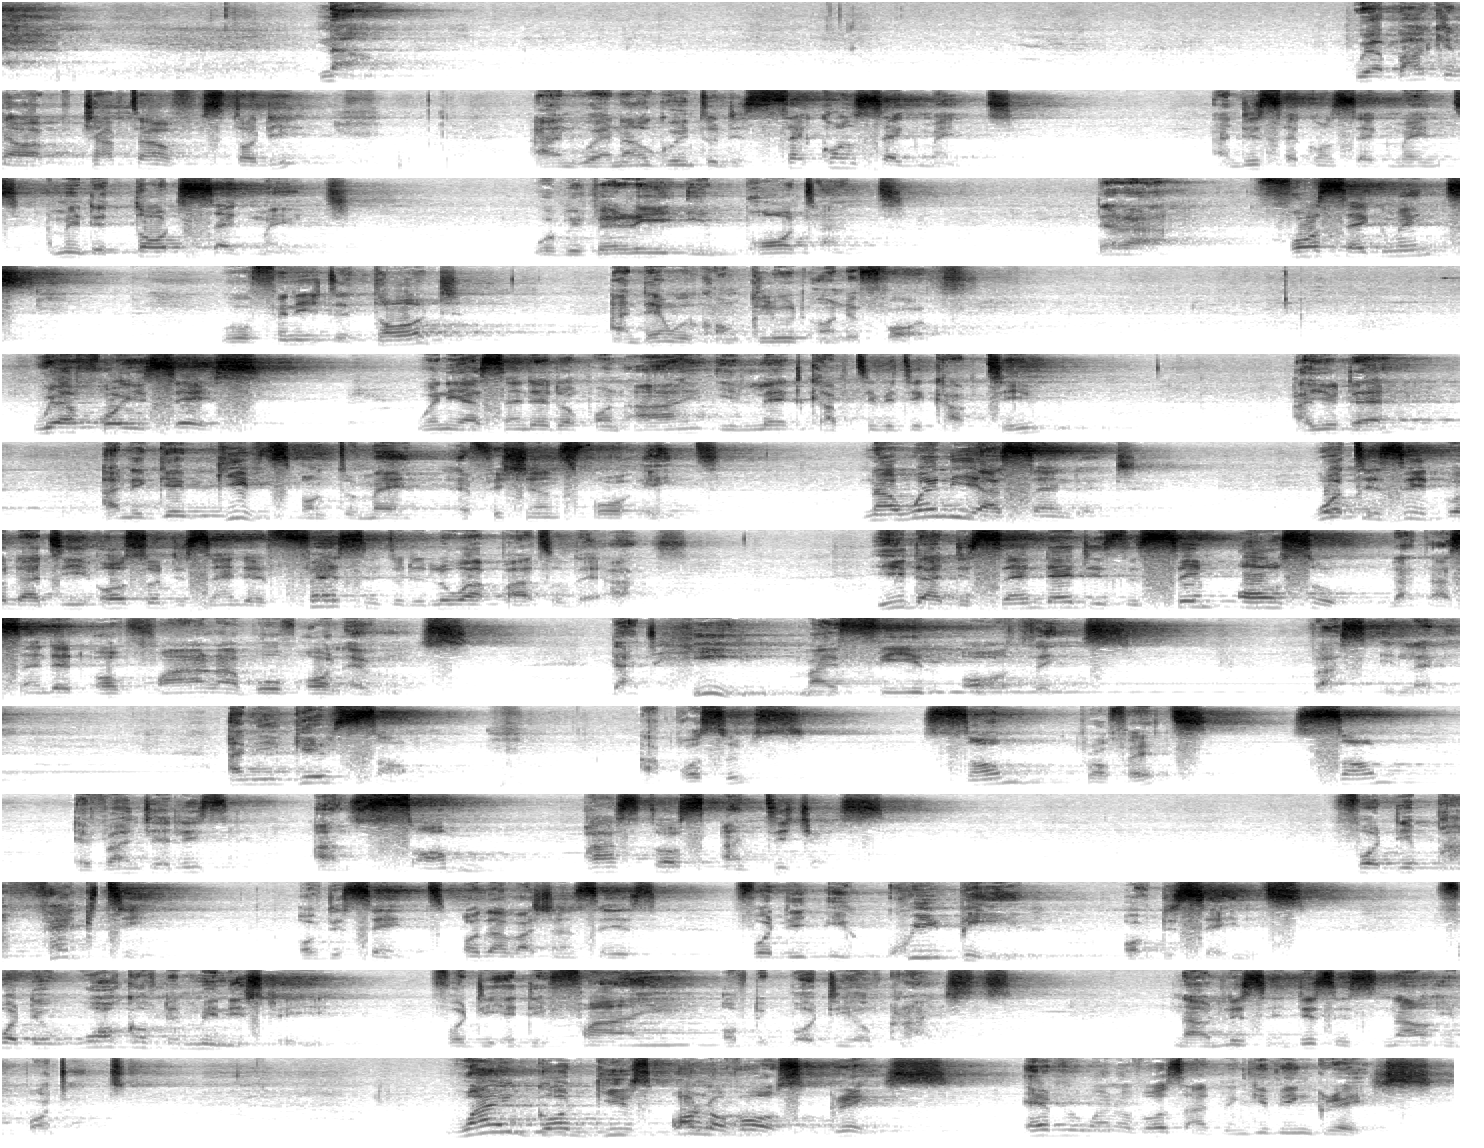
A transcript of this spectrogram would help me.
Now, we are back in our chapter of study, and we are now going to the second segment. And this second segment, I mean, the third segment, will be very important. There are four segments. We'll finish the third, and then we'll conclude on the fourth. Wherefore he says, when he ascended up on high, he led captivity captive. Are you there? And he gave gifts unto men. Ephesians 4 8. Now, when he ascended, what is it but that he also descended first into the lower parts of the earth? He that descended is the same also that ascended up far above all heavens, that he might fill all things. Verse 11. And he gave some apostles, some prophets, some evangelists, and some pastors and teachers for the perfecting of the saints. Other version says, for the equipping of the saints, for the work of the ministry, for the edifying of the body of Christ. Now, listen, this is now important. Why God gives all of us grace, every one of us has been given grace,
